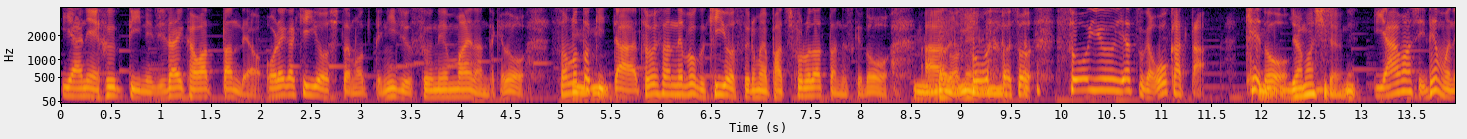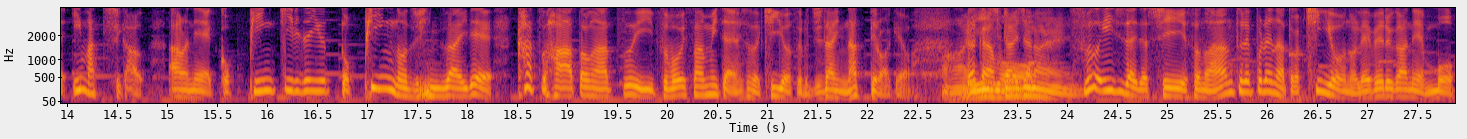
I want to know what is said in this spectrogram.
いやねフッティね時代変わったんだよ。俺が起業したのって二十数年前なんだけどその時って、あ坪井さんね僕起業する前パチプロだったんですけどあの、そうそうそういうやつが多かったけど、山師だよね。やましいでもね今違うあのねこうピンキリで言うとピンの人材でかつハートが熱い坪井さんみたいな人が起業する時代になってるわけよだからもういい時代じゃない。すごいいい時代だしそのアントレプレナーとか企業のレベルがねもう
